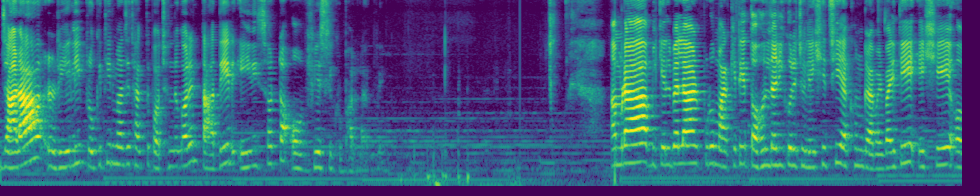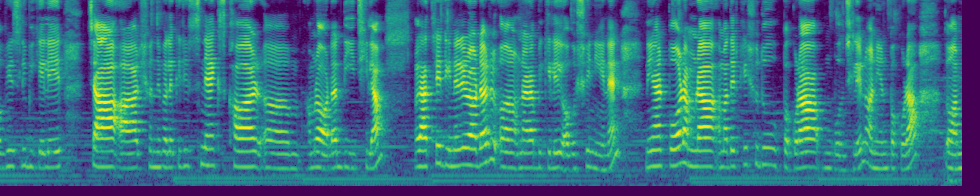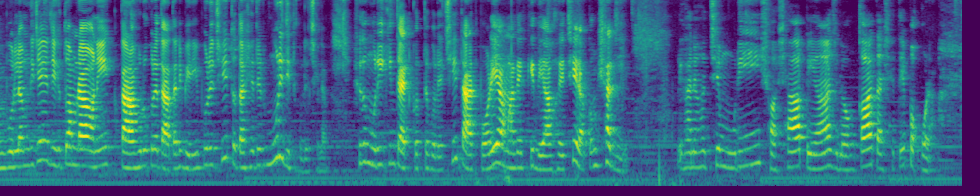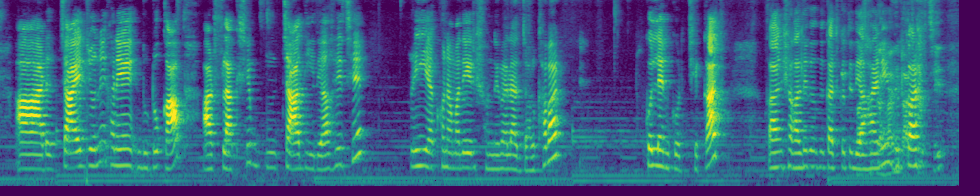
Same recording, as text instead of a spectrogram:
যারা রিয়েলি প্রকৃতির মাঝে থাকতে পছন্দ করেন, তাদের এই রিসর্টটা অবভিয়াসলি খুব ভালো লাগবে। আমরা বিকেলবেলার পুরো মার্কেটে তহলদারি করে চলে এসেছি। এখন গ্রামের বাড়িতে এসে অবভিয়াসলি বিকেলের চা আর সন্ধেবেলা কিছু স্ন্যাক্স খাওয়ার আমরা অর্ডার দিয়েছিলাম। রাত্রে ডিনারের অর্ডার ওনারা বিকেলেই অবশ্যই নিয়ে নেন। নেওয়ার পর আমরা, আমাদেরকে শুধু পকোড়া বলছিলেন অনিয়ন পকোড়া। তো আমি বললাম কি যে, যেহেতু আমরা অনেক তাড়াহুড়ো করে তাড়াতাড়ি বেরিয়ে পড়েছি, তো তার সাথে মুড়ি দিতে বলেছিলাম। শুধু মুড়ি কিন্তু অ্যাড করতে বলেছি। তারপরে আমাদেরকে দেওয়া হয়েছে এরকম সাজিয়ে। এখানে হচ্ছে মুড়ি শসা পেঁয়াজ লঙ্কা তার সাথে পকোড়া। আর চায়ের জন্য এখানে দুটো কাপ আর ফ্লাক্সে চা দিয়ে দেওয়া হয়েছে। এই এখন আমাদের সন্ধেবেলার জলখাবার। কল্যাণ করছে কাজ কারণ সকাল থেকে ওকে কাজ করতে দেওয়া হয়নি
